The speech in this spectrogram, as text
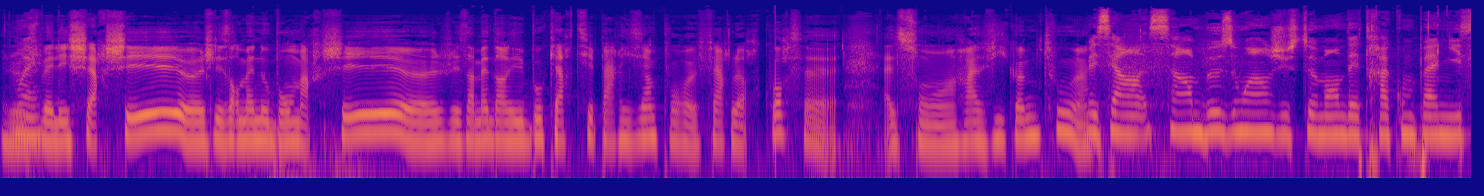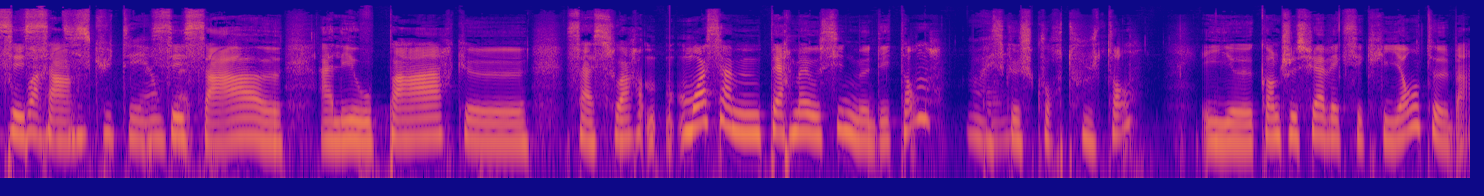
Je, Ouais. je vais les chercher, euh, je les emmène au bon marché, euh, je les emmène dans les beaux quartiers parisiens pour euh, faire leurs courses. elles sont ravies comme tout. hein. mais c'est un c'est un besoin justement d'être accompagné, de C'est pouvoir ça. discuter. C'est ça, aller au parc, s'asseoir. Moi, ça me permet aussi de me détendre Ouais. parce que je cours tout le temps. Et euh, quand je suis avec ces clientes, euh, bah,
